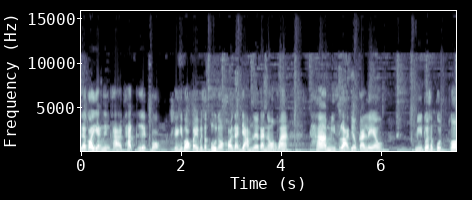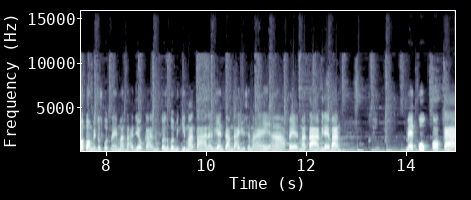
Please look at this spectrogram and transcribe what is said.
แล้วก็อย่างหนึ่งค่ะ ถ้าเกิดบอกอย่างที่บอกไปเมื่อสักครู่เนาะขอย้ำเลยกันเนาะว่า ถ้ามีสระเดียวกันแล้ว มีตัวสะกดก็ต้องเป็นตัวสะกดในมาตราเดียวกัน ตัวสะกดมีกี่มาตรานักเรียนจำได้อยู่ใช่ไหมอ่าแปดมาตรามีอะไรบ้าง แม่กกกอไก่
